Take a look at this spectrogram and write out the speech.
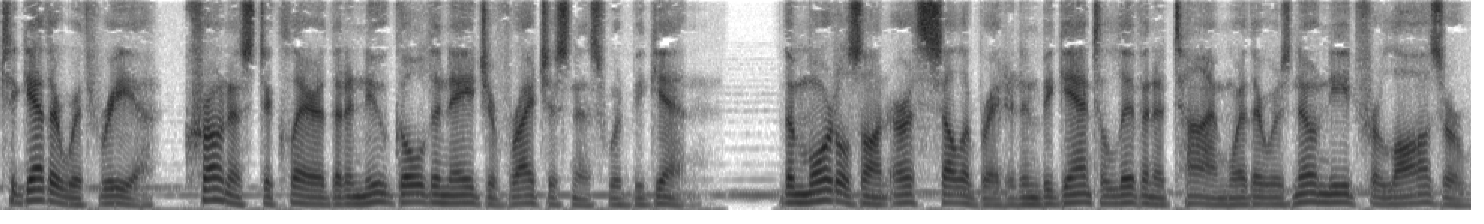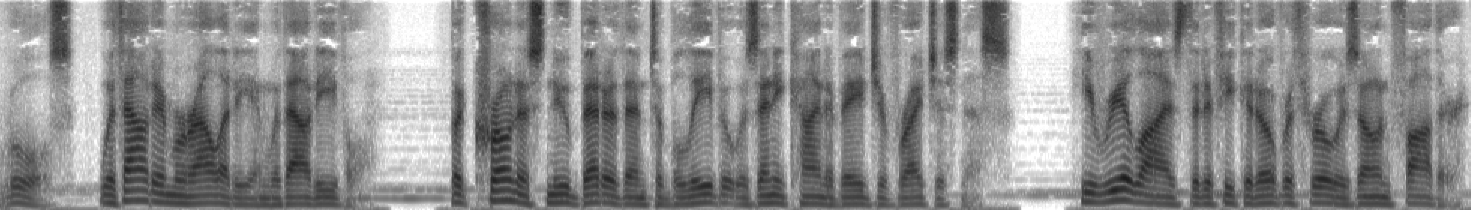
Together with Rhea, Cronus declared that a new golden age of righteousness would begin. The mortals on earth celebrated and began to live in a time where there was no need for laws or rules, without immorality and without evil. But Cronus knew better than to believe it was any kind of age of righteousness. He realized that if he could overthrow his own father,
